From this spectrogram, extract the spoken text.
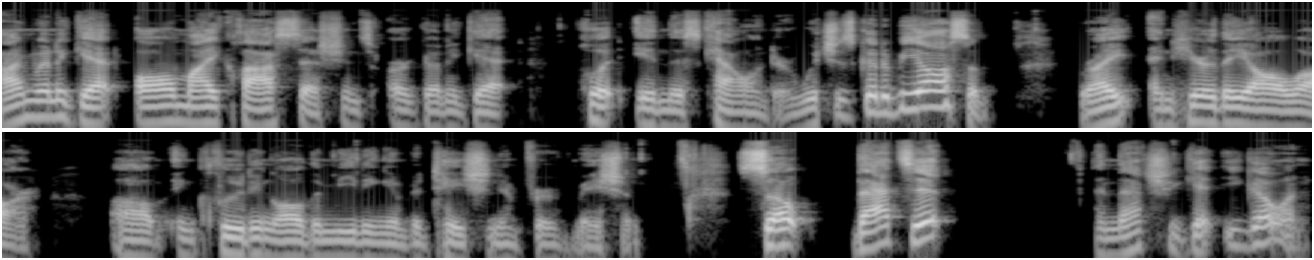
I'm going to get all my class sessions are going to get put in this calendar, which is going to be awesome, right? And here they all are, um, including all the meeting invitation information. So that's it. And that should get you going.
